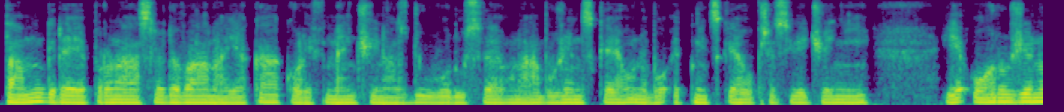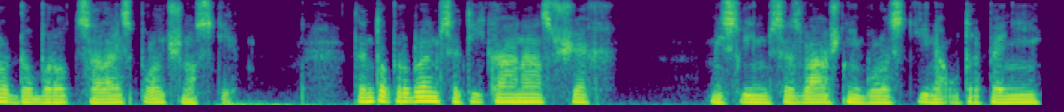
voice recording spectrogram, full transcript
Tam, kde je pronásledována jakákoliv menšina z důvodu svého náboženského nebo etnického přesvědčení, je ohroženo dobro celé společnosti. Tento problém se týká nás všech, Myslím se zvláštní bolestí na utrpení,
